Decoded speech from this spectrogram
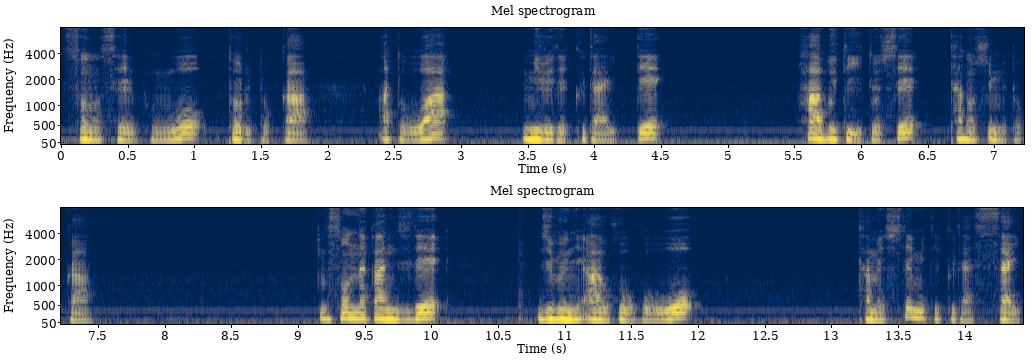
その成分を取るとか、あとはミルで砕いて、ハーブティーとして楽しむとか、そんな感じで自分に合う方法を試してみてください。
